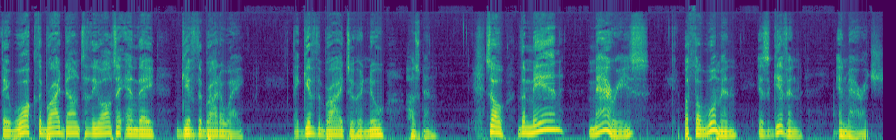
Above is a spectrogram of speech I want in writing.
They walk the bride down to the altar and they give the bride away. They give the bride to her new husband. So the man marries, but the woman is given in marriage.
